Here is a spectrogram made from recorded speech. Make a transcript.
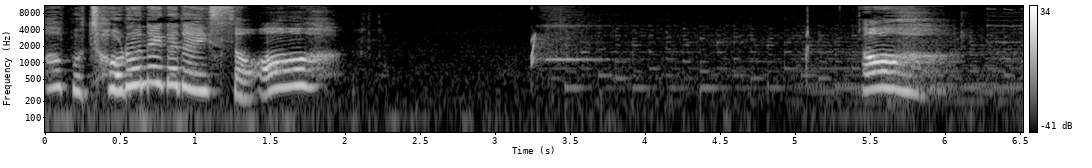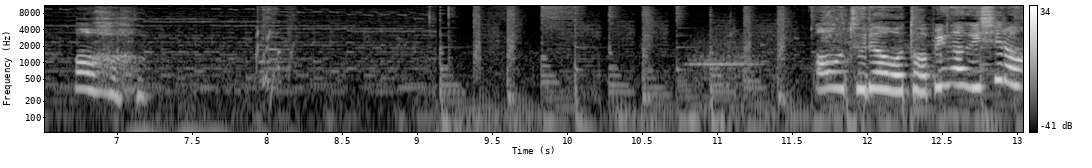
아, 뭐 저런 애가 다 있어. 아, 아, 아. 어우, 두려워. 더빙하기 싫어.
